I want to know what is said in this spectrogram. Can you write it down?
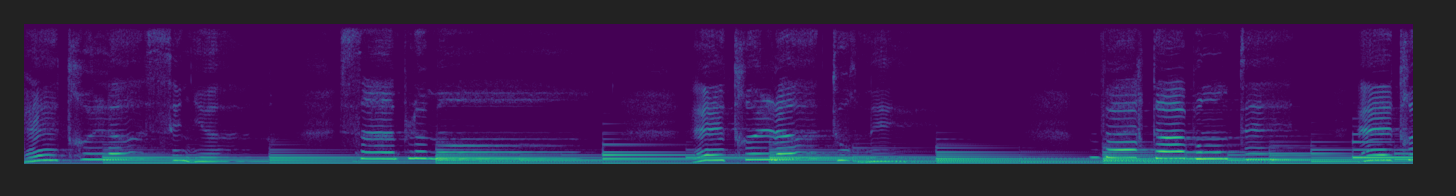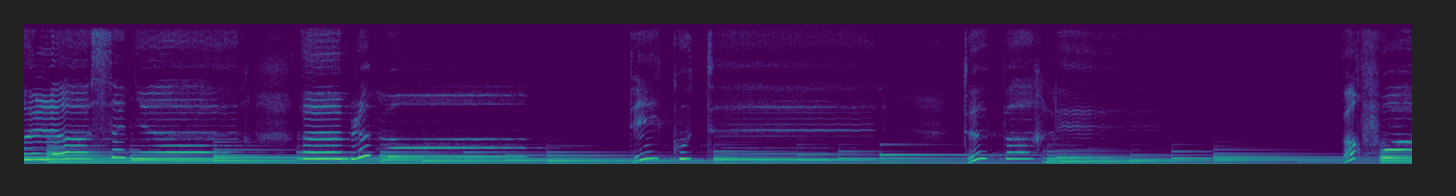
Être là, Seigneur, simplement. Être là, tourné vers ta bonté. Être là, Seigneur, humblement. T'écouter, te parler. Parfois,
